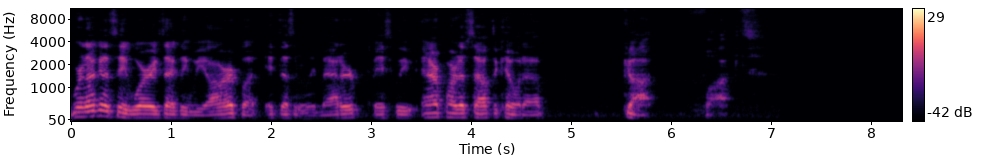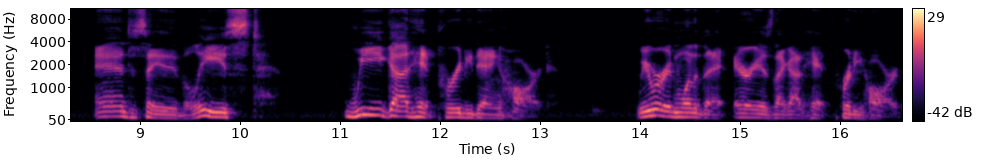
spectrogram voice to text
we're not going to say where exactly we are, but it doesn't really matter. Basically, our part of South Dakota got fucked. And to say the least, we got hit pretty dang hard. We were in one of the areas that got hit pretty hard.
